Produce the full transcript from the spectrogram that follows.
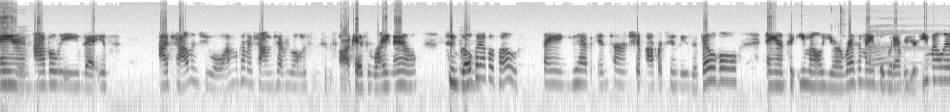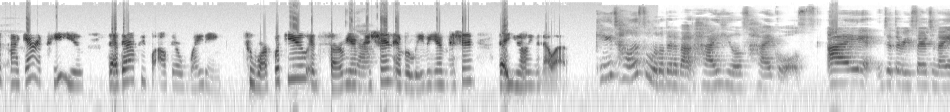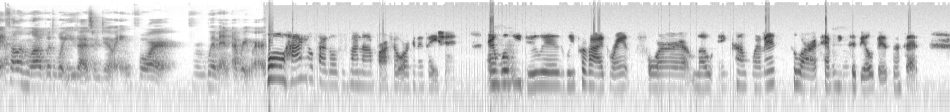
And mm-hmm. I believe that if I challenge you all, I'm going to challenge everyone listening to this podcast right now to go mm-hmm. put up a post saying you have internship opportunities available and to email your resume to whatever your email is. I guarantee you that there are people out there waiting to work with you and serve your yeah. mission and believe in your mission that you don't even know of. Can you tell us a little bit about High Heels, High Goals? I did the research and I fell in love with what you guys are doing for, for women everywhere. Well, High Heel Goals is my nonprofit organization. And mm-hmm. what we do is we provide grants for low income women who are attempting mm-hmm. to build businesses.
